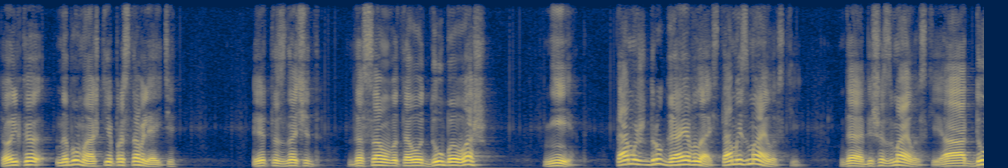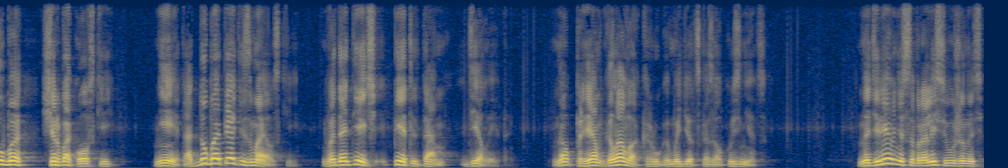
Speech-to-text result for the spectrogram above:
Только на бумажке проставляйте. Это значит, до самого того дуба ваш? Нет, там уж другая власть, там Измайловский. Да, Бешизмайловский, а от дуба Щербаковский. Нет, от дуба опять Измайловский. Водотечь петли там делает. Ну, прям голова кругом идет, сказал кузнец. На деревне собрались ужинать,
